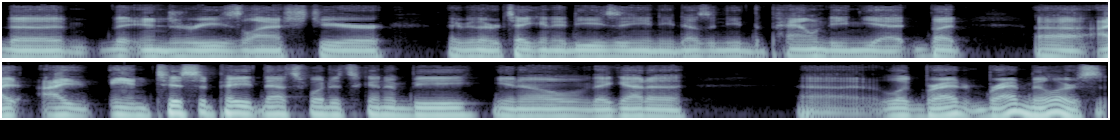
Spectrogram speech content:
the the injuries last year, maybe they're taking it easy and he doesn't need the pounding yet. But uh, I I anticipate that's what it's going to be. You know, they got to uh, look. Brad Brad Miller's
